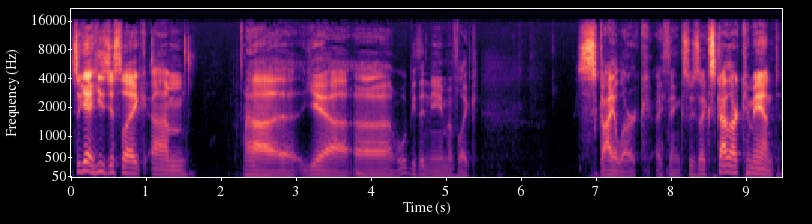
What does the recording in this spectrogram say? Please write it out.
So yeah, he's just like um. Uh. Yeah. Uh. What would be the name of like. Skylark, I think. So he's like Skylark Command.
